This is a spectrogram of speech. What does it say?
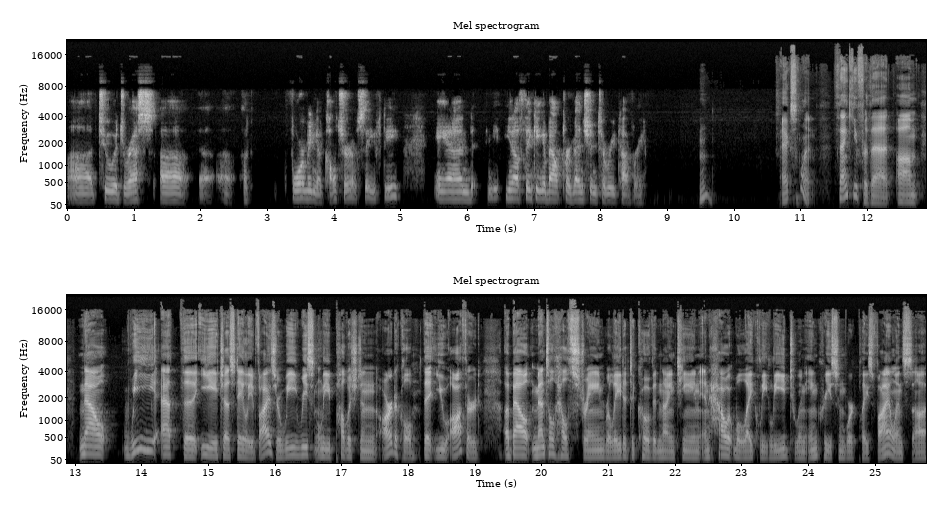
uh, to address uh, uh, forming a culture of safety, and you know, thinking about prevention to recovery. Hmm. Excellent. Thank you for that. Um, now, we at the EHS Daily Advisor, we recently published an article that you authored about mental health strain related to COVID 19 and how it will likely lead to an increase in workplace violence. Uh,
